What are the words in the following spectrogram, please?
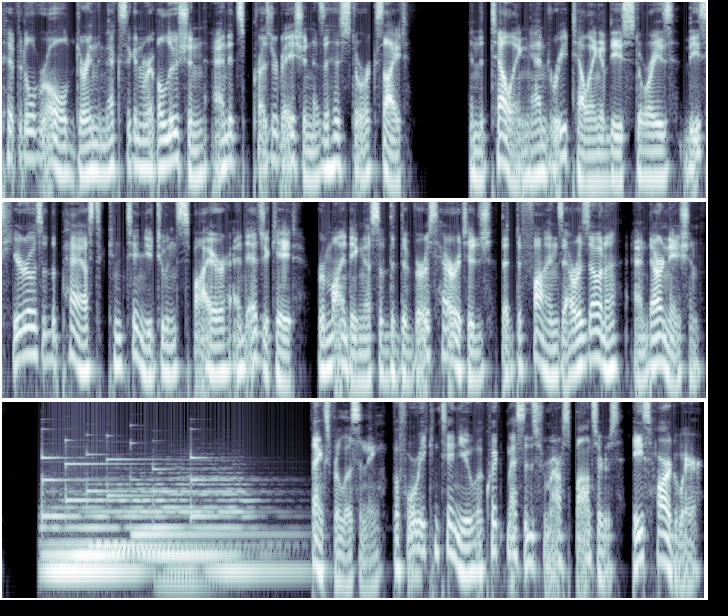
pivotal role during the Mexican Revolution and its preservation as a historic site. In the telling and retelling of these stories, these heroes of the past continue to inspire and educate, reminding us of the diverse heritage that defines Arizona and our nation. Thanks for listening. Before we continue, a quick message from our sponsors, Ace Hardware.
